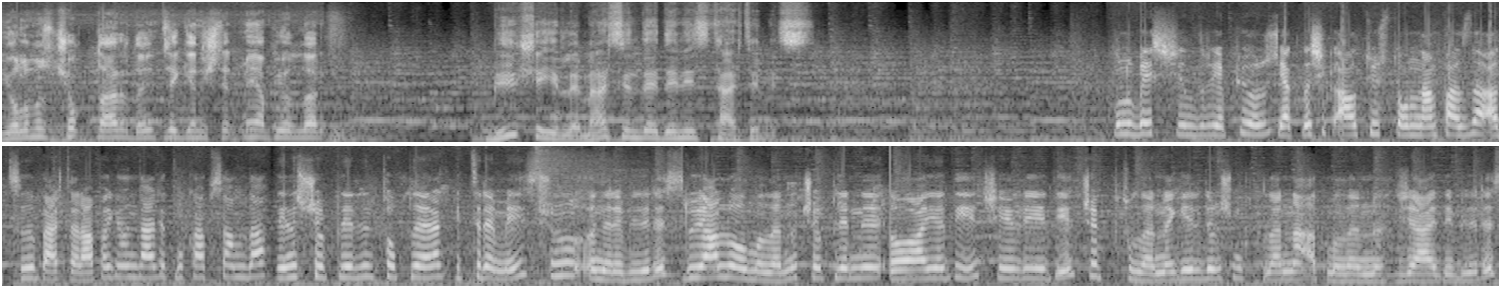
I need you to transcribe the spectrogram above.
Yolumuz çok dardı. Bize genişletme yapıyorlar. Büyükşehir'le Mersin'de deniz tertemiz. Bunu 5 yıldır yapıyoruz. Yaklaşık 600 tondan fazla atığı bertarafa gönderdik bu kapsamda. Deniz çöplerini toplayarak bitiremeyiz. Şunu önerebiliriz. Duyarlı olmalarını, çöplerini doğaya değil, çevreye değil, çöp kutularına, geri dönüşüm kutularına atmalarını rica edebiliriz.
